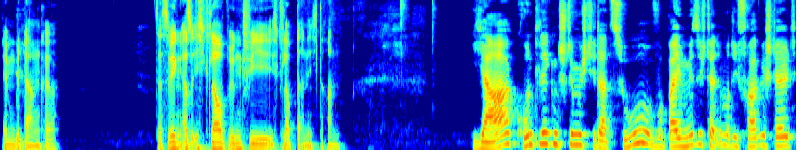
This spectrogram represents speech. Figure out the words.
im Gedanke. Deswegen, also ich glaube irgendwie, ich glaube da nicht dran. Ja, grundlegend stimme ich dir dazu, wobei mir sich dann immer die Frage stellt,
